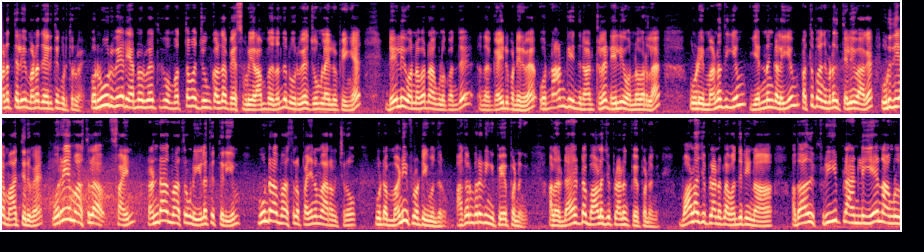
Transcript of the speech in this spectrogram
மனத்திலையும் மன தைரியத்தையும் கொடுத்துருவேன். ஒரு நூறு பேர் இரநூறு பேருக்கு மொத்தமாக ஜூம் கால் தான் பேச முடியும். ஐம்பதுலேருந்து நூறு பேர் ஜூம் லைன் இருப்பீங்க. டெய்லி ஒன் ஹவர் நான் உங்களுக்கு வந்து அந்த கைடு பண்ணிடுவேன் ஒரு நான்கு ஐந்து நாட்களில் டெய்லி ஒன் ஹவரில் உங்களுடைய மனதையும் எண்ணங்களையும் பத்து பதினஞ்சு மடங்கு தெளிவாக உறுதியாக மாற்றிடுவேன் ஒரே மாதத்தில் ஃபைன் ரெண்டாவது மாதத்தில் உங்களுடைய இலக்கு தெரியும். மூன்றாவது மாதத்தில் பயணம் ஆரம்பிச்சிடும் உங்கள்கிட்ட மணி ஃப்ளோட்டிங் வந்துடும் அதன் பிறகு நீங்கள் பே பண்ணுங்கள் அல்லது டைரெக்டாக பாலாஜி பிளானுக்கு பே பண்ணுங்கள் பாலாஜி பிளானுக்குள்ள வந்துட்டிங்கன்னா அதாவது ஃப்ரீ பிளான்லேயே நான் உங்களை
